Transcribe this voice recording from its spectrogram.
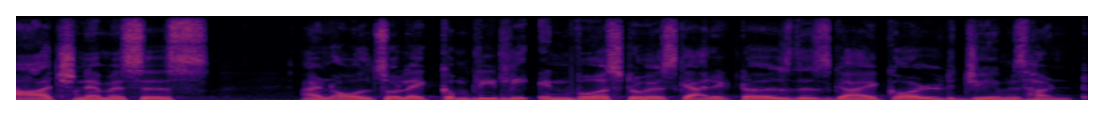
arch nemesis and also like completely inverse to his character is this guy called James Hunt,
